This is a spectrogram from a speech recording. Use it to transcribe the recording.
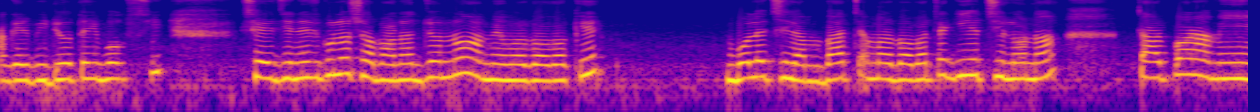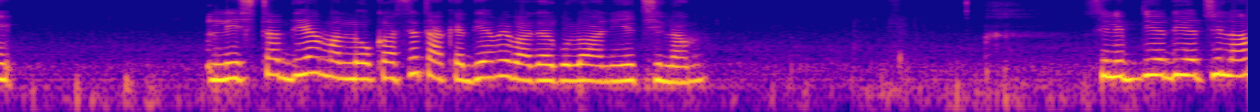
আগের ভিডিওতেই বলছি। সেই জিনিসগুলো সব আনার জন্য আমি আমার বাবাকে বলেছিলাম বাট আমার বাবাটা গিয়েছিল না। তারপর আমি লিস্টটা দিয়ে, আমার লোক আছে, তাকে দিয়ে আমি বাজারগুলো আনিয়েছিলাম। স্লিপ দিয়ে দিয়েছিলাম।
